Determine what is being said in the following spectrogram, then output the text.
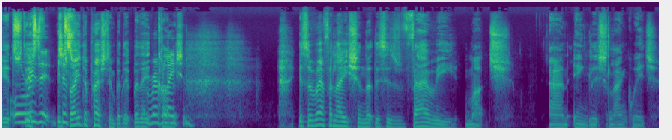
it's, or it's, is it it's very depressing? But it, but it revelation? Kind of, it's a revelation that this is very much an English language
